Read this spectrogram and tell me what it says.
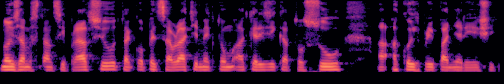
mnohí zamestnanci pracujú. Tak opäť sa vrátime k tomu, aké rizika to sú a ako ich prípadne riešiť.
